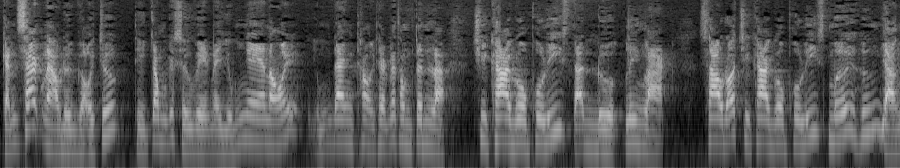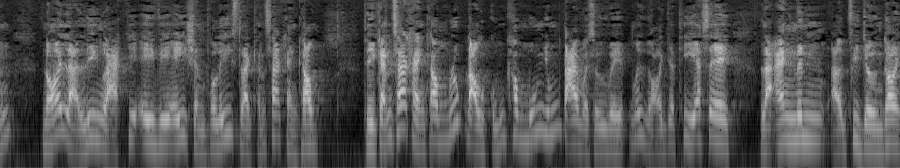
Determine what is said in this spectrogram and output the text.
cảnh sát nào được gọi trước? Thì trong cái sự việc này Dũng nghe nói Dũng đang theo, theo cái thông tin là Chicago Police đã được liên lạc. Sau đó Chicago Police mới hướng dẫn nói là liên lạc với Aviation Police là cảnh sát hàng không thì cảnh sát hàng không lúc đầu cũng không muốn nhúng tay vào sự việc mới gọi cho TSA là an ninh ở phi trường thôi.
